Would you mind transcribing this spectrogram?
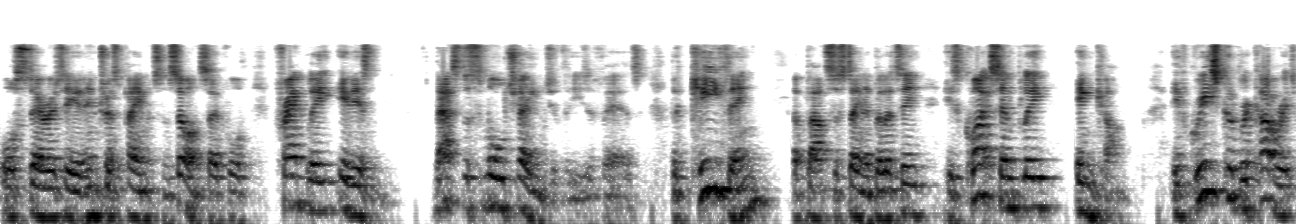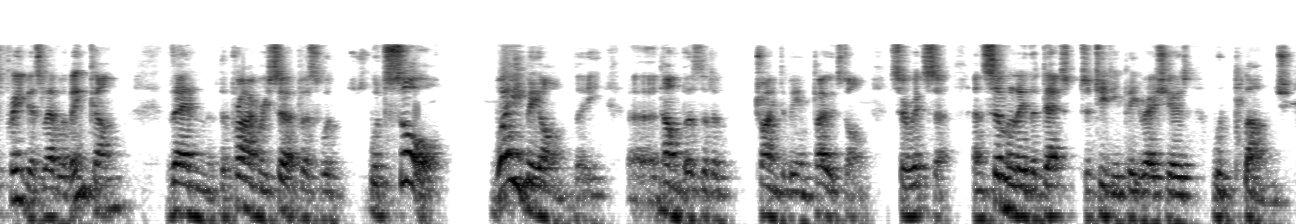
austerity and interest payments and so on and so forth. Frankly, it isn't. That's the small change of these affairs. The key thing about sustainability is quite simply income. If Greece could recover its previous level of income, then the primary surplus would, would soar way beyond the uh, numbers that are trying to be imposed on Syriza. And similarly, the debt to GDP ratios would plunge.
